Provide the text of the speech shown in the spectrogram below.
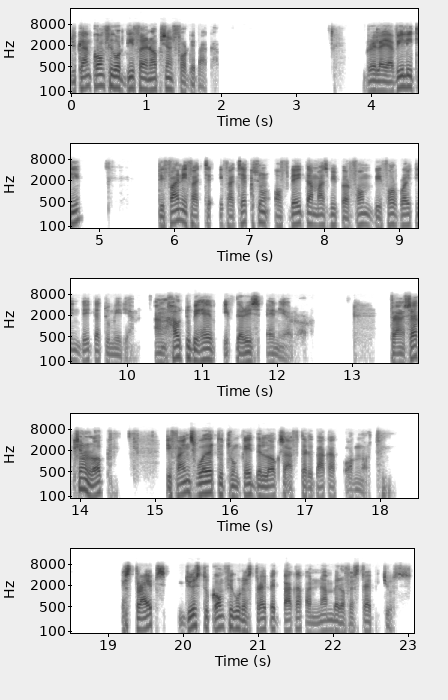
you can configure different options for the backup. Reliability, define if a, if a checksum of data must be performed before writing data to media and how to behave if there is any error. Transaction log defines whether to truncate the logs after the backup or not. Stripes used to configure striped backup and number of stripes used.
